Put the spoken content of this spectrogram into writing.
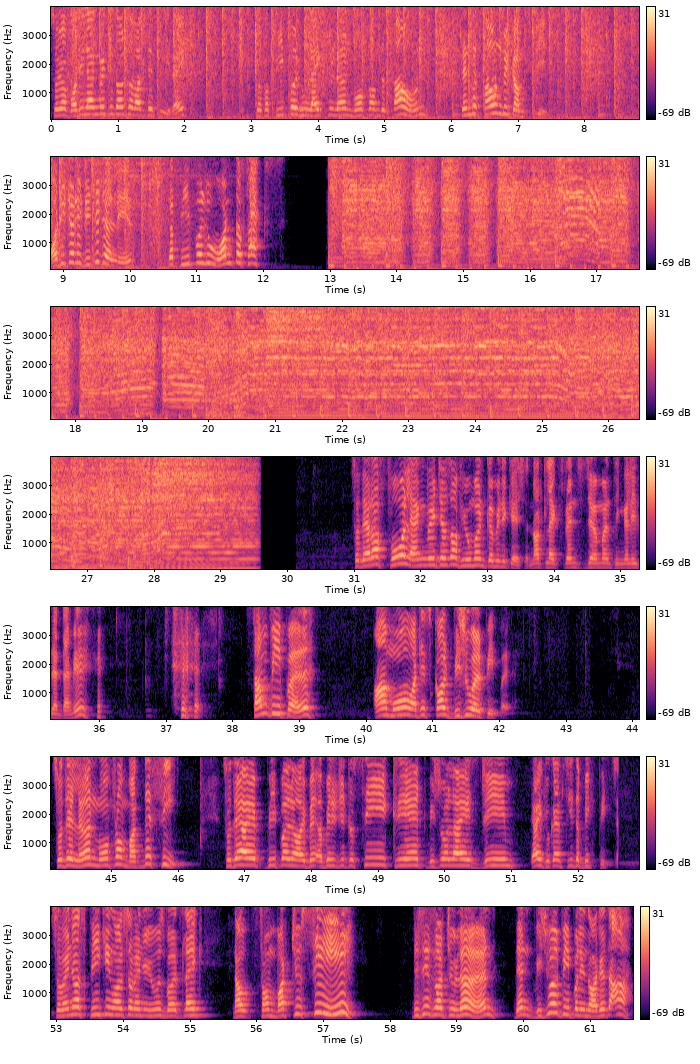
So your body language is also what they see, right? So for people who like to learn more from the sound, then the sound becomes pleasing. Auditory digital is the people who want the facts. So there are four languages of human communication, not like French, German, Sinhalese, and Tamil. Some people are more what is called visual people. So they learn more from what they see. So there are people have ability to see, create, visualize, dream. Right? You can see the big picture. So when you're speaking, also when you use words like now from what you see, this is what you learn. Then visual people in the audience, ah,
